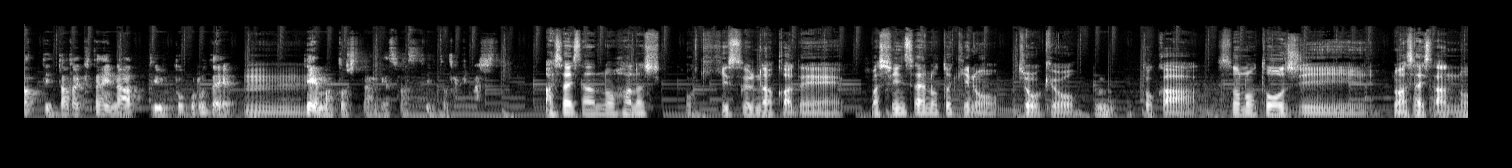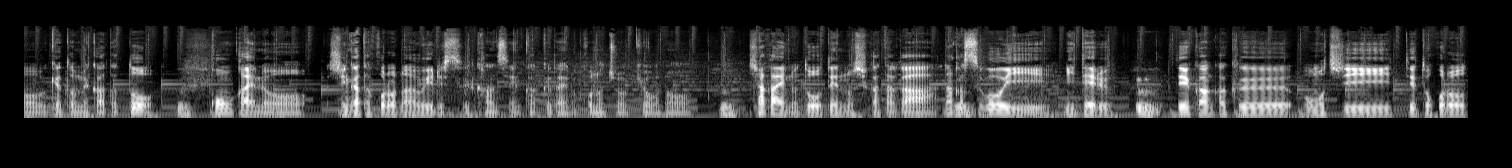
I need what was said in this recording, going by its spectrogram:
わっていただきたいなっていうところでうんうん。テーマとして挙げさせていただきました。浅井さんの話をお聞きする中で、まあ、震災の時の状況うん。とか、その当時の浅井さんの受け止め方と、うん。今回の新型コロナウイルス感染拡大のこの状況のうん。社会の動転の仕方がなんかすごい似てるうん。っていう感覚お持ちっていうところ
